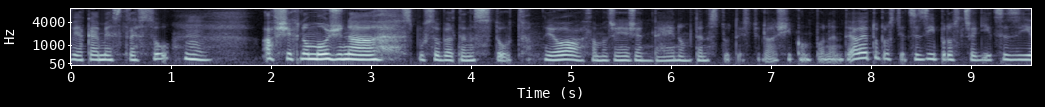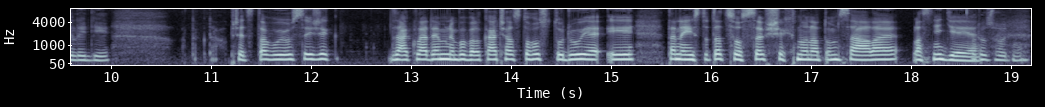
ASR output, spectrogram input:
v jakém je stresu. Hmm. A všechno možná způsobil ten stud. Jo, a samozřejmě, že nejenom ten stud, ještě další komponenty, ale je to prostě cizí prostředí, cizí lidi a tak dále. Představuju si, že základem nebo velká část toho studu je i ta nejistota, co se všechno na tom sále vlastně děje. Rozhodně.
